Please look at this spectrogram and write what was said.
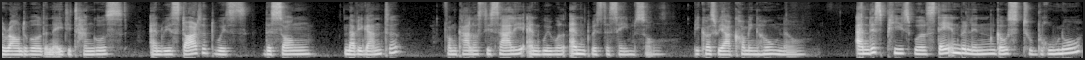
around the world in 80 tangos, and we started with the song Navegante from Carlos Di Sarli, and we will end with the same song because we are coming home now. And this piece will stay in Berlin, goes to Bruno,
